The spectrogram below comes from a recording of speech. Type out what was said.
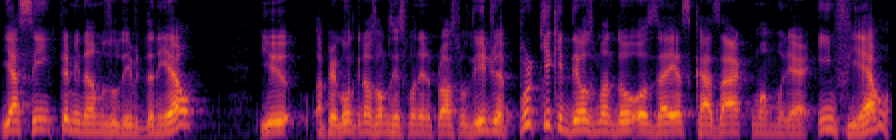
E assim terminamos o livro de Daniel. E a pergunta que nós vamos responder no próximo vídeo é por que, que Deus mandou Oséias casar com uma mulher infiel?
